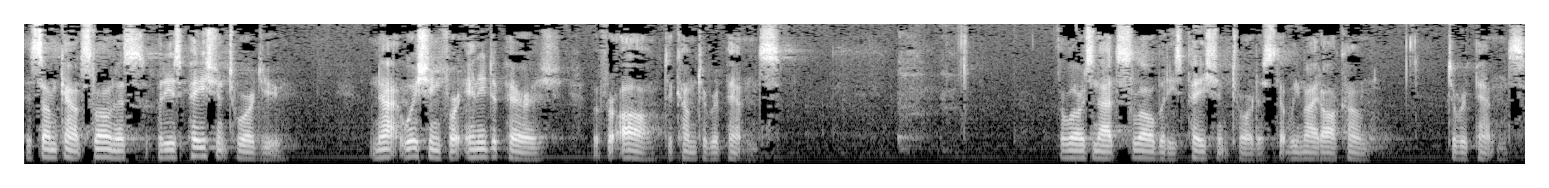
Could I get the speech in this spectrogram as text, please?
as some count slowness, but he is patient toward you, not wishing for any to perish, but for all to come to repentance. The Lord's not slow, but he's patient toward us, that we might all come to repentance.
